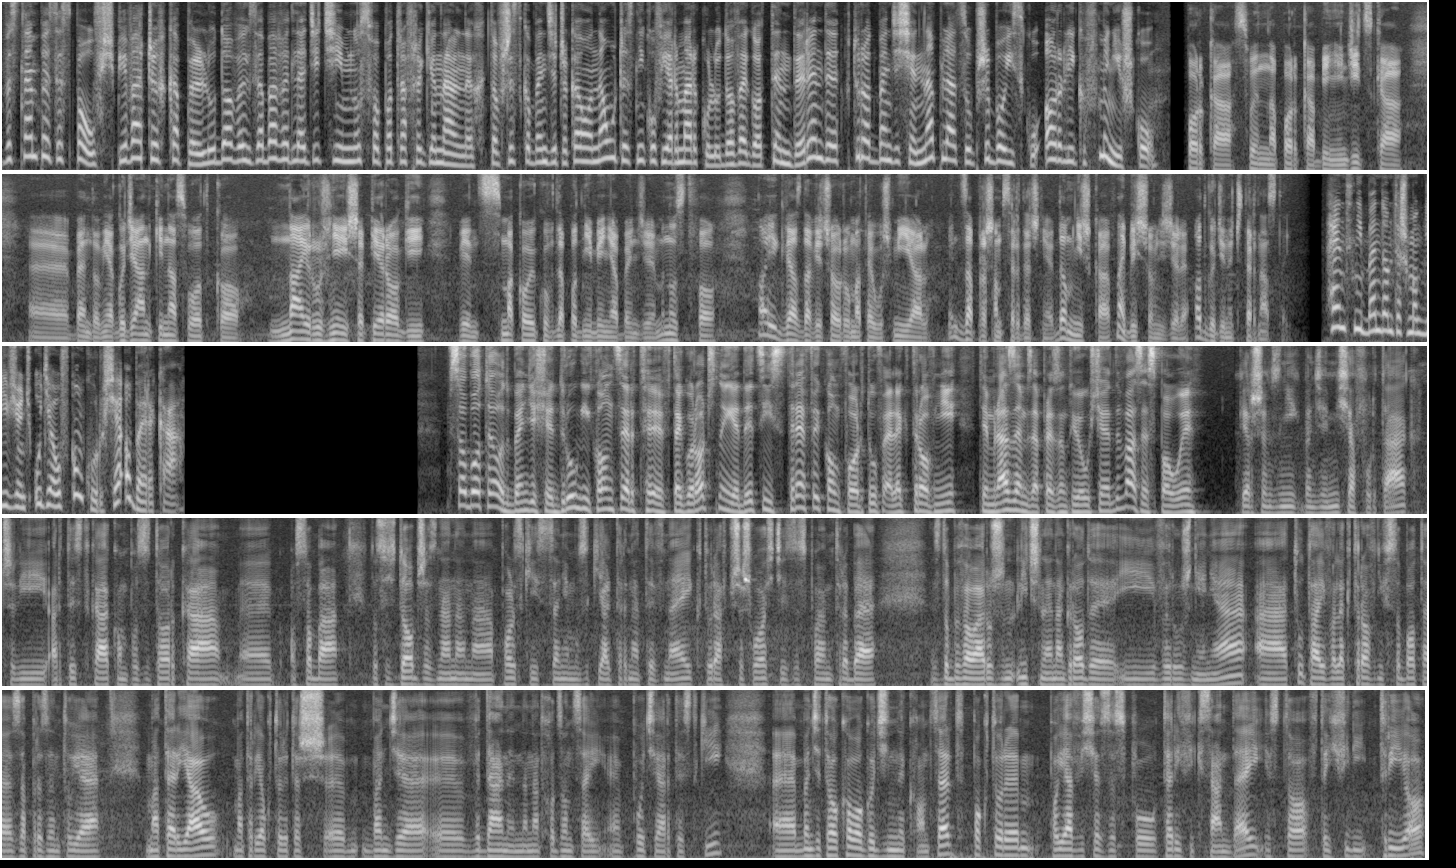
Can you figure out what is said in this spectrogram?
Występy zespołów śpiewaczych, kapel ludowych, zabawy dla dzieci i mnóstwo potraw regionalnych. To wszystko będzie czekało na uczestników jarmarku ludowego Tyndy Ryndy, który odbędzie się na placu przy boisku Orlik w Mniszku. porka, słynna porka bieniędzicka, e, będą jagodzianki na słodko, najróżniejsze pierogi, więc smakołyków dla podniebienia będzie mnóstwo. No i gwiazda wieczoru Mateusz Mijal, więc zapraszam serdecznie do Mniszka w najbliższą niedzielę od godziny 14. Chętni będą też mogli wziąć udział w konkursie Oberka. W sobotę odbędzie się drugi koncert w tegorocznej edycji Strefy Komfortu w Elektrowni. Tym razem zaprezentują się dwa zespoły. Pierwszym z nich będzie Misia Furtak, czyli artystka, kompozytorka, e, osoba dosyć dobrze znana na polskiej scenie muzyki alternatywnej, która w przeszłości z zespołem Trebe zdobywała liczne nagrody i wyróżnienia, a tutaj w elektrowni w sobotę zaprezentuje materiał, materiał, który też e, będzie e, wydany na nadchodzącej płycie artystki. Będzie to około godzinny koncert, po którym pojawi się zespół Terrific Sunday. Jest to w tej chwili trio,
